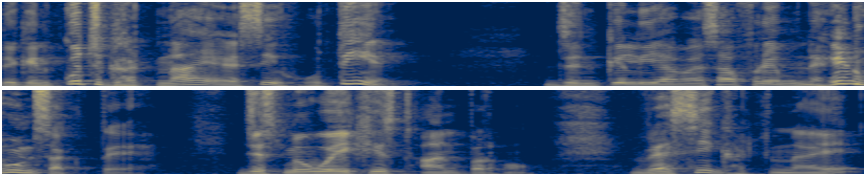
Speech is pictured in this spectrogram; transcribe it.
लेकिन कुछ घटनाएँ ऐसी होती हैं, जिनके लिए हम ऐसा फ्रेम नहीं ढूंढ सकते हैं जिसमें वो एक ही स्थान पर हों। वैसी घटनाएँ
